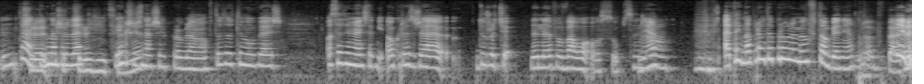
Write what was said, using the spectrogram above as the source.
Mm, Tak, czy, tak naprawdę czy rodzice, większość nie? naszych problemów, to co ty mówiłaś, ostatnio miałeś taki okres, że dużo cię denerwowało osób, co nie? No, A tak naprawdę problem był w tobie, nie? no totalnie.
